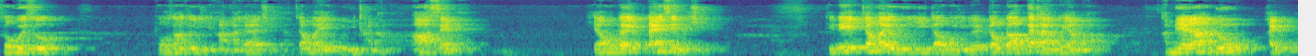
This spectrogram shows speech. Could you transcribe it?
ဇော်ဝေစုဒေါ်စားသူကြီးအာဏာရတဲ့အချိန်ကကျမရေးဝန်ကြီးဌာနမှာဘာအဆင့်လဲရောင်တိုင်းတိုင်းအဆင့်မရှိ ဒီနေ့ကျမရေးဝန်ကြီးတာဝန်ယူတဲ့ဒေါက်တာတက်ခိုင်ဝေးရမှာအမြဲတမ်းအတွင်းကိုအဲ့တော့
